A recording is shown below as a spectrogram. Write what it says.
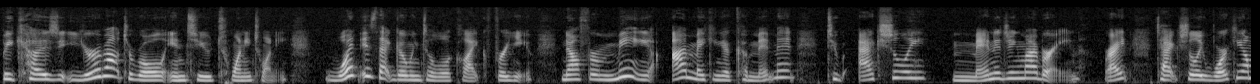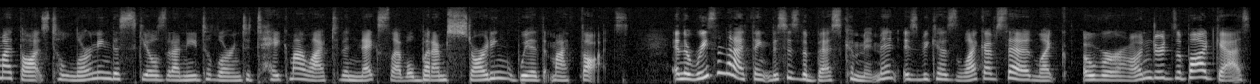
because you're about to roll into 2020. What is that going to look like for you? Now, for me, I'm making a commitment to actually managing my brain right? To actually working on my thoughts, to learning the skills that I need to learn to take my life to the next level, but I'm starting with my thoughts. And the reason that I think this is the best commitment is because, like I've said, like over hundreds of podcasts,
